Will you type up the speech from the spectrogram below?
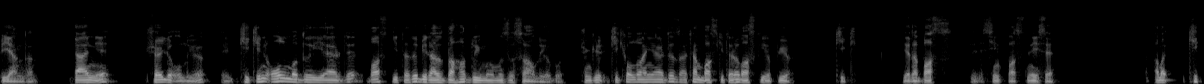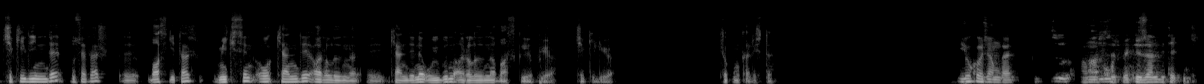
bir yandan. Yani şöyle oluyor. E, kick'in olmadığı yerde bas gitarı biraz daha duymamızı sağlıyor bu. Çünkü kick olan yerde zaten bas gitara baskı yapıyor. Kick ya da bas, e, synth bas neyse. Ama kick çekildiğinde bu sefer e, bas gitar mix'in o kendi aralığına, e, kendine uygun aralığına baskı yapıyor, çekiliyor. Çok mu karıştı? Yok hocam gayet anlaşılır ve güzel bir teknik.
